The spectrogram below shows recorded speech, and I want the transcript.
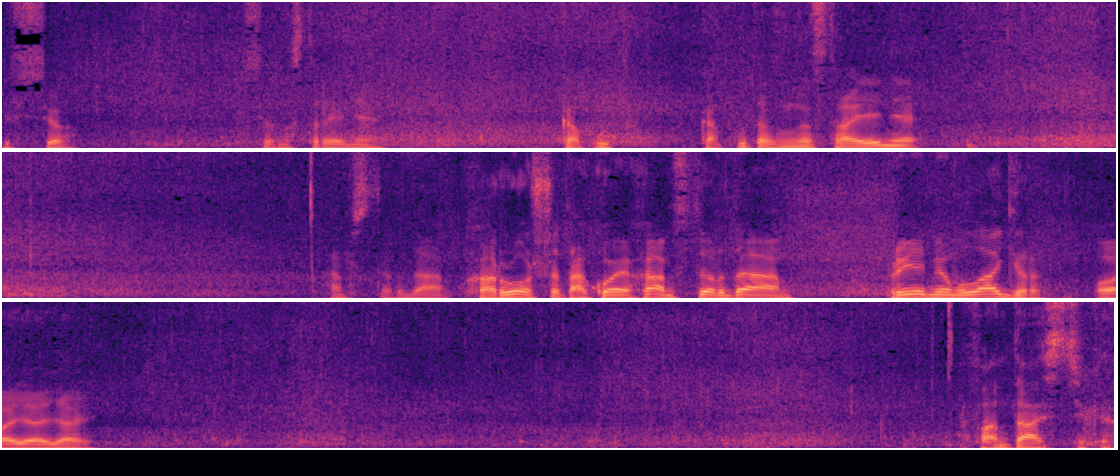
И все. Все настроение. Капут. Капут настроение. Амстердам. Хороший такой Амстердам. Премиум лагерь. Ой-ой-ой. Фантастика.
